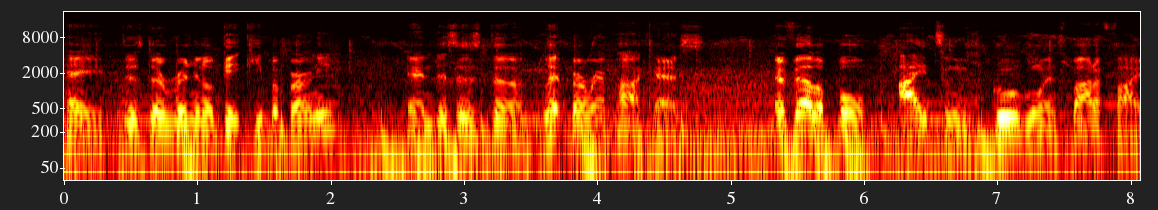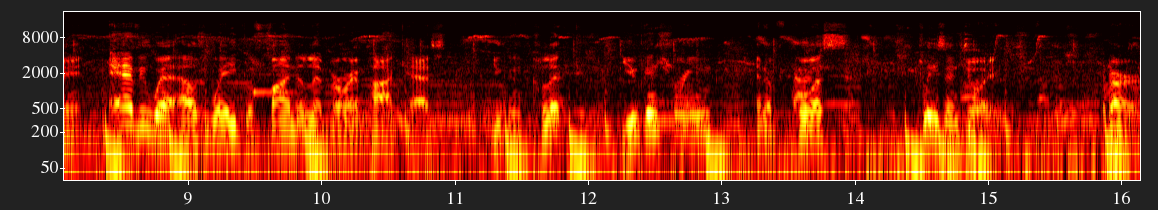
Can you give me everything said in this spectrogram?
Hey, this is the original Gatekeeper Bernie, and this is the Let Burn Rant podcast. Available iTunes, Google, and Spotify, and everywhere else where you can find the Let Burn Rant podcast. You can click, you can stream, and of course, please enjoy it. Burn.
